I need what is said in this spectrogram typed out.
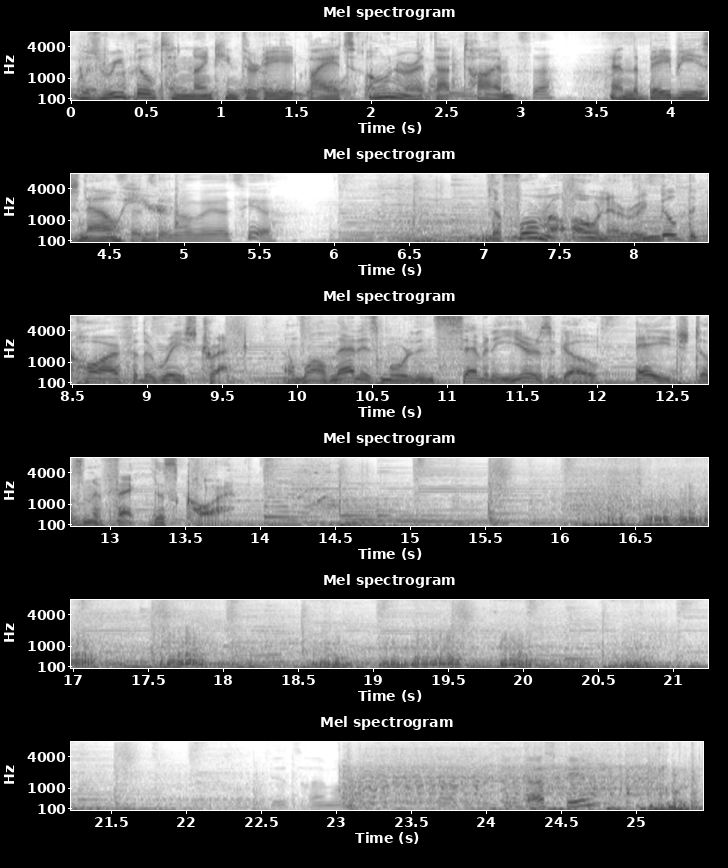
was rebuilt in 1938 by its owner at that time, and the baby is now here. The former owner rebuilt the car for the racetrack, and while that is more than 70 years ago, age doesn't affect this car. Gas geben.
